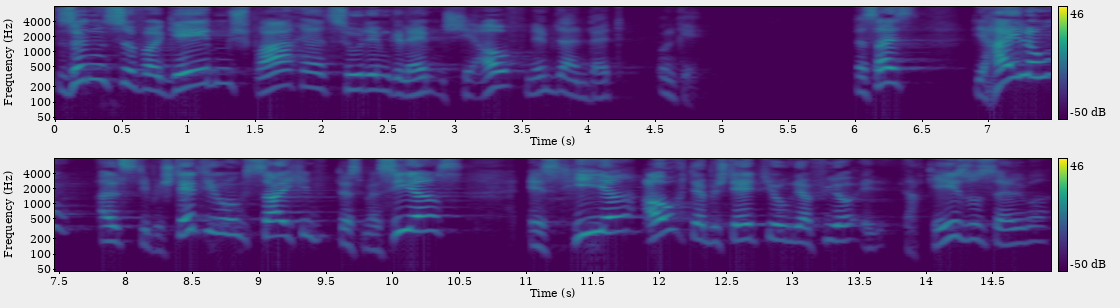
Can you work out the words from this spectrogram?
Sünden zu vergeben, sprach er zu dem Gelähmten, steh auf, nimm dein Bett und geh. Das heißt, die Heilung als die Bestätigungszeichen des Messias ist hier auch der Bestätigung dafür, sagt Jesus selber,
